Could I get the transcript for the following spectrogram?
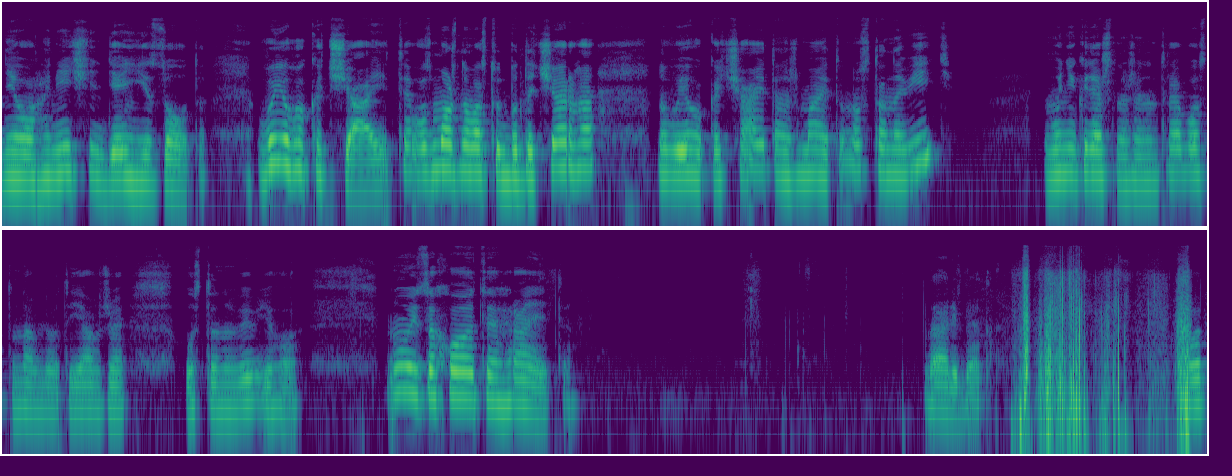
неорганічні деньги золота. Ви його качаєте. Возможно, у вас тут буде черга, але ви його качаєте, нажимаєте, ну, встановіть. Мені, звісно, вже не треба встановлювати, я вже установив його. Ну і заходите, граєте. Да, ребята. Вот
